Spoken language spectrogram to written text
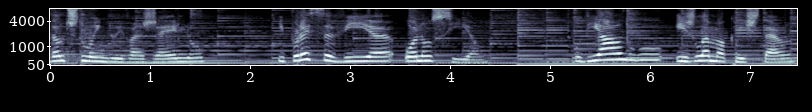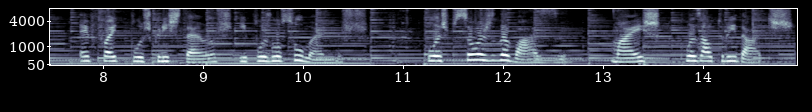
dão testemunho do Evangelho e, por essa via, o anunciam. O diálogo islamo-cristão é feito pelos cristãos e pelos muçulmanos, pelas pessoas da base, mais que pelas autoridades.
